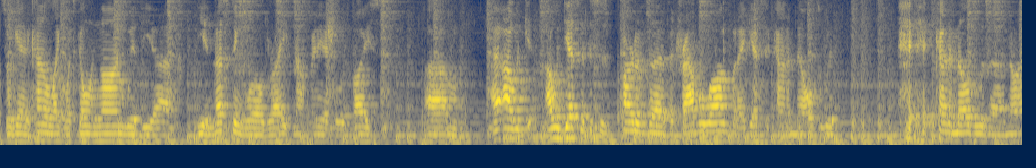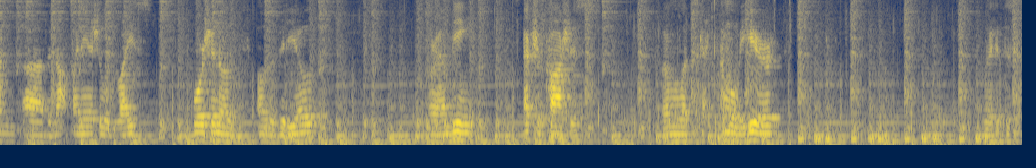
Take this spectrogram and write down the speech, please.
So again, kind of like what's going on with the uh, the investing world, right? Not financial advice. Um, I, I, would I would guess that this is part of the, the travel log, but I guess it kind of melds with it kind of melds with uh, non uh, the not financial advice portion of, of the video. All right, I'm being extra cautious I'm gonna let this guy come over here. I'm gonna hit this guy.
